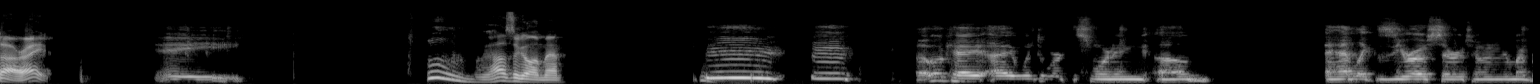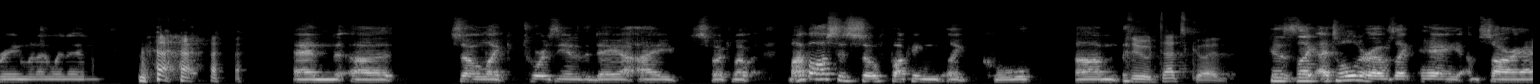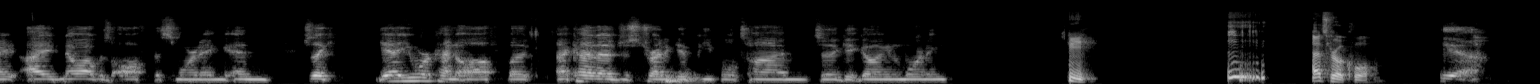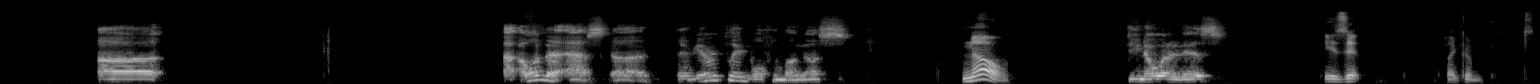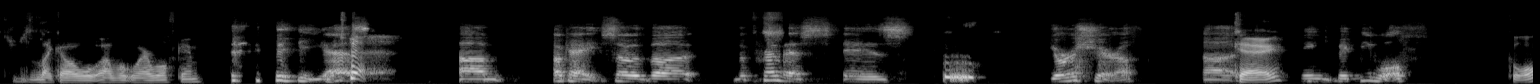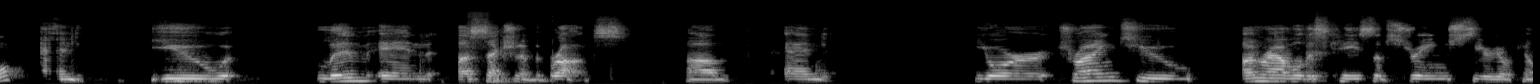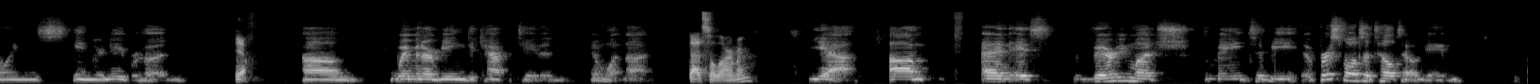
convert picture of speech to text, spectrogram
All right. Hey. How's it going, man? Mm, mm. Oh, okay. I went to work this morning. Um, I had like zero serotonin in my brain when I went in. And uh, so like towards the end of the day, I, I spoke to my my boss is so fucking like cool. Um, Dude, that's good. Because like I told her I was like, "Hey, I'm sorry. I I know I was off this morning." And she's like, "Yeah, you were kind of off, but I kind of just try to give people time to get going in the morning." Hmm. That's real cool. Yeah. Uh, I, I wanted to ask, uh, have you ever played Wolf Among Us? No, Do you know what it is? is it like a like a, a werewolf game? Yes. Um, okay, so the the premise is you're a sheriff, uh, Okay, named Bigby Wolf, cool. and you live in a section of the Bronx. Um, and you're trying to unravel this case of strange serial killings in your neighborhood. Yeah. Um, women are being decapitated and whatnot. That's alarming. Yeah. Um, and it's very much made to be, first of all, it's a Telltale game.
